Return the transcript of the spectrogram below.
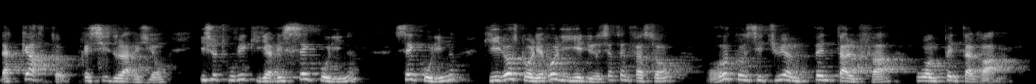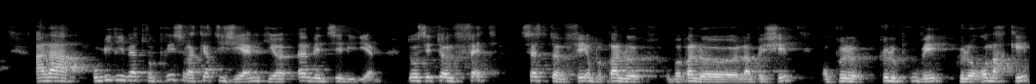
la carte précise de la région, il se trouvait qu'il y avait cinq collines, cinq collines qui, lorsqu'on les reliait d'une certaine façon, reconstituaient un pentalpha ou un pentagramme à la, au millimètre près sur la carte hygiène qui est un 25 millième. Donc c'est un fait, ça c'est un fait, on peut pas le, peut pas l'empêcher, on peut que le prouver, que le remarquer,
